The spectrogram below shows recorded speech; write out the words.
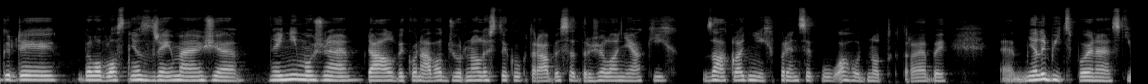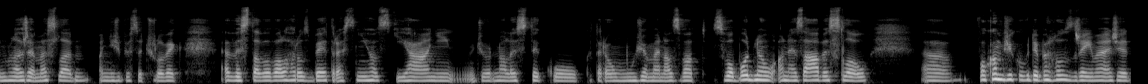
kdy bylo vlastně zřejmé, že není možné dál vykonávat žurnalistiku, která by se držela nějakých základních principů a hodnot, které by eh, měly být spojené s tímhle řemeslem, aniž by se člověk vystavoval hrozbě trestního stíhání, žurnalistiku, kterou můžeme nazvat svobodnou a nezávislou. Eh, v okamžiku, kdy bylo zřejmé, že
